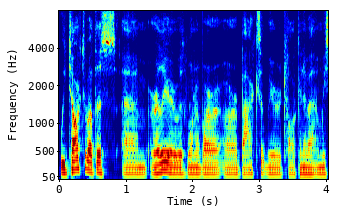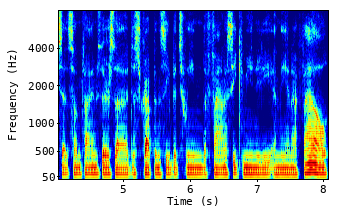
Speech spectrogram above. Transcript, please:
we talked about this um, earlier with one of our, our backs that we were talking about, and we said sometimes there's a discrepancy between the fantasy community and the NFL.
